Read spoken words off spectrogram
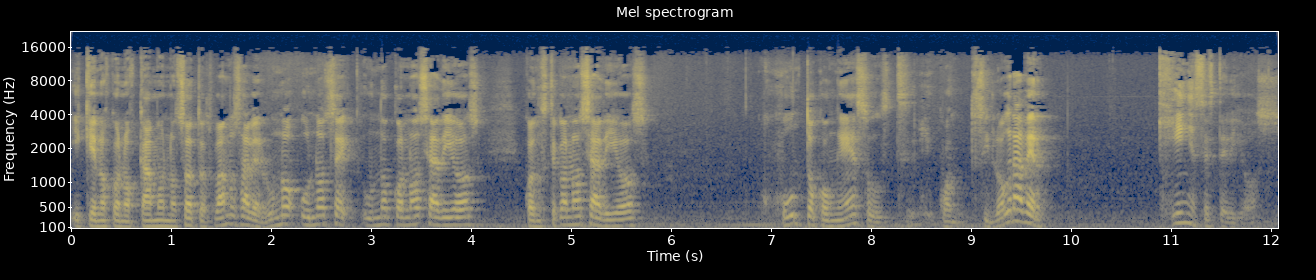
y que nos conozcamos nosotros. Vamos a ver, uno, uno, se, uno conoce a Dios, cuando usted conoce a Dios, junto con eso, usted- cuando- si logra ver quién es este Dios,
